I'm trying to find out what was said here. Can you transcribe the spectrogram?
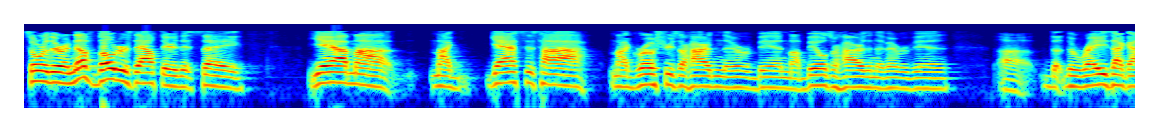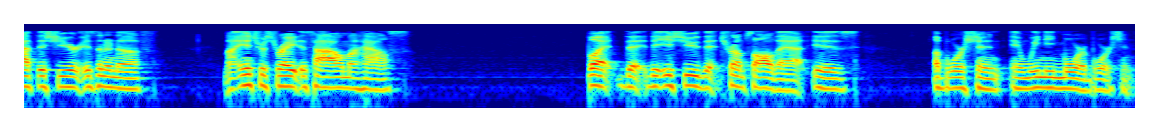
So are there enough voters out there that say, yeah, my, my gas is high, my groceries are higher than they've ever been, my bills are higher than they've ever been, uh, the, the raise I got this year isn't enough, my interest rate is high on my house. But the, the issue that trumps all that is abortion and we need more abortion.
